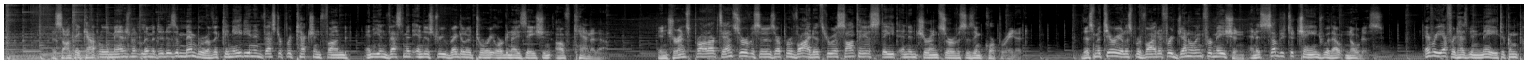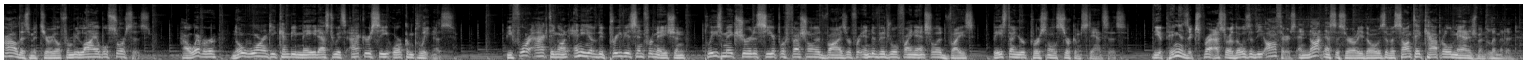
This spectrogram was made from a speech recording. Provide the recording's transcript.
Assante Capital Management Limited is a member of the Canadian Investor Protection Fund and the Investment Industry Regulatory Organization of Canada. Insurance products and services are provided through Assante Estate and Insurance Services Incorporated. This material is provided for general information and is subject to change without notice. Every effort has been made to compile this material from reliable sources. However, no warranty can be made as to its accuracy or completeness. Before acting on any of the previous information, please make sure to see a professional advisor for individual financial advice based on your personal circumstances. The opinions expressed are those of the authors and not necessarily those of Assante Capital Management Limited.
